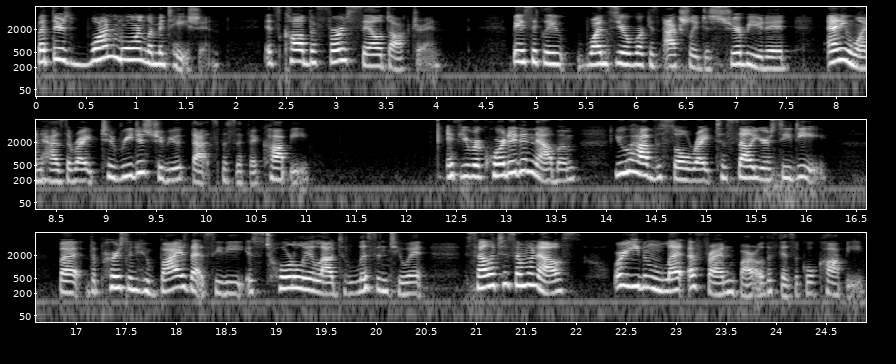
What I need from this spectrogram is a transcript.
But there's one more limitation. It's called the first sale doctrine. Basically, once your work is actually distributed, anyone has the right to redistribute that specific copy. If you recorded an album, you have the sole right to sell your CD. But the person who buys that CD is totally allowed to listen to it, sell it to someone else, or even let a friend borrow the physical copy.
